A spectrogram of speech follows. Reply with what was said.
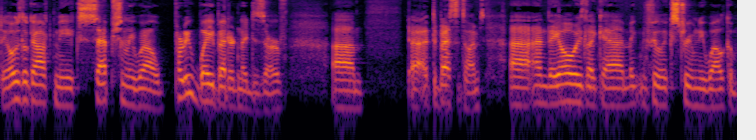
they always look after me exceptionally well, probably way better than I deserve. Um, uh, at the best of times, uh, and they always like uh, make me feel extremely welcome.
